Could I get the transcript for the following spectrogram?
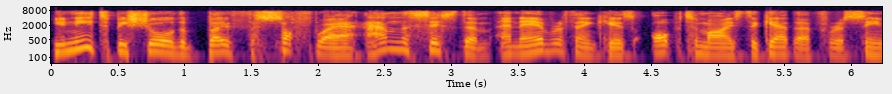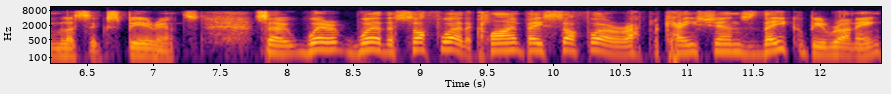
you need to be sure that both the software and the system and everything is optimized together for a seamless experience. So where, where the software, the client-based software or applications, they could be running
